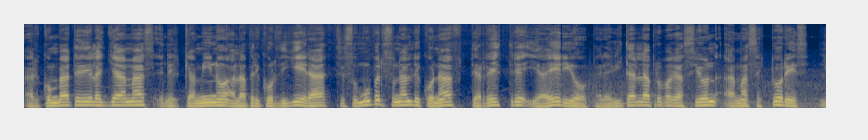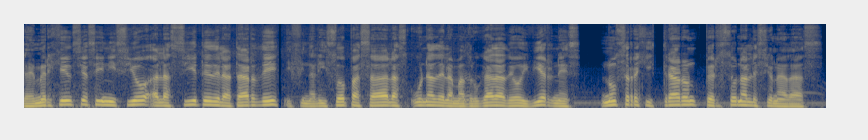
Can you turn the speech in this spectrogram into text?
Al combate de las llamas en el camino a la precordillera se sumó personal de CONAF terrestre y aéreo para evitar la propagación a más sectores. La emergencia se inició a las 7 de la tarde y finalizó pasadas las 1 de la madrugada de hoy viernes. No se registraron personas lesionadas.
